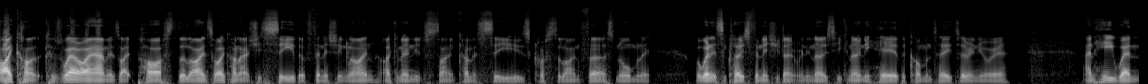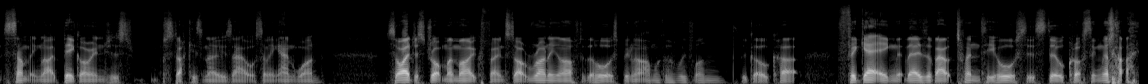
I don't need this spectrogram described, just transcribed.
I can't because where I am is like past the line, so I can't actually see the finishing line. I can only just like, kind of see who's crossed the line first normally. But when it's a close finish, you don't really know, so you can only hear the commentator in your ear. And he went something like Big Orange has stuck his nose out or something and won. So I just dropped my microphone, start running after the horse, being like, "Oh my god, we've won the Gold Cup!" Forgetting that there's about 20 horses still crossing the line.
